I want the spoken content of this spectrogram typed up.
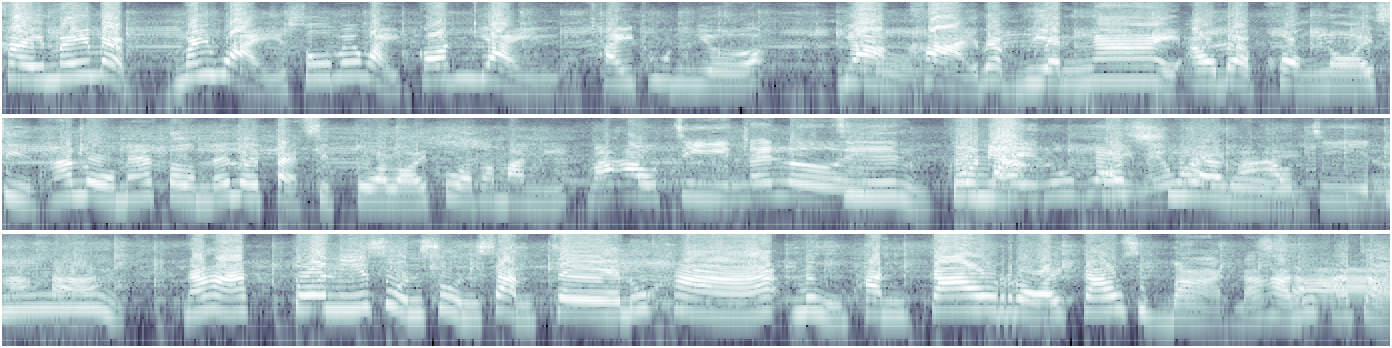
ใครไม่แบบไม่ไหวสู้ไม่ไหวก้อนใหญ่ใช้ทุนเยอะ อยากขายแบบเวียนง่าย เอาแบบของน้อย4 5โลแม่เติมได้เลย 80 ตัวร้อยตัวประมาณนี้ มาเอาจีนได้เลยจริง ตัวเนี้ยไปลูกใหญ่ไม่ไหวโคตรชียร์มาเอาลยจีนนะคะ อืม นะคะ ตัวนี้ 003J ลูกค้า 1,990 บาทนะคะ ลูกค้าจ๋า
